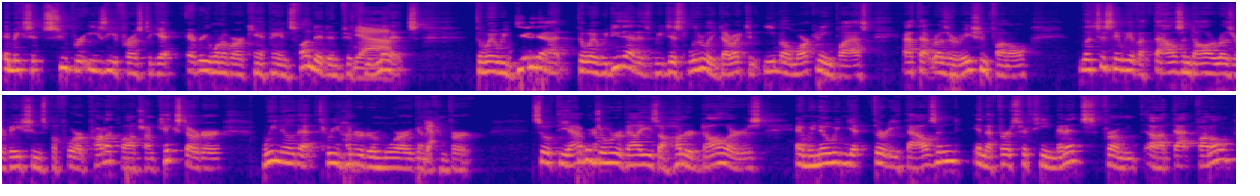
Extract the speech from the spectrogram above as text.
it makes it super easy for us to get every one of our campaigns funded in 15 yeah. minutes the way we do that, the way we do that is we just literally direct an email marketing blast at that reservation funnel. Let's just say we have a thousand dollar reservations before a product launch on Kickstarter. We know that 300 or more are going to yeah. convert. So if the average order value is $100 and we know we can get 30,000 in the first 15 minutes from uh, that funnel,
